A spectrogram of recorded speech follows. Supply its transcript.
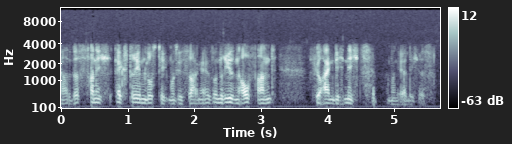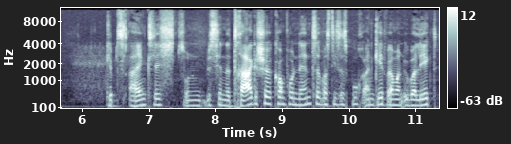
Ja, das fand ich extrem lustig, muss ich sagen. So ein Riesenaufwand für eigentlich nichts, wenn man ehrlich ist. Gibt es eigentlich so ein bisschen eine tragische Komponente, was dieses Buch angeht, wenn man überlegt,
